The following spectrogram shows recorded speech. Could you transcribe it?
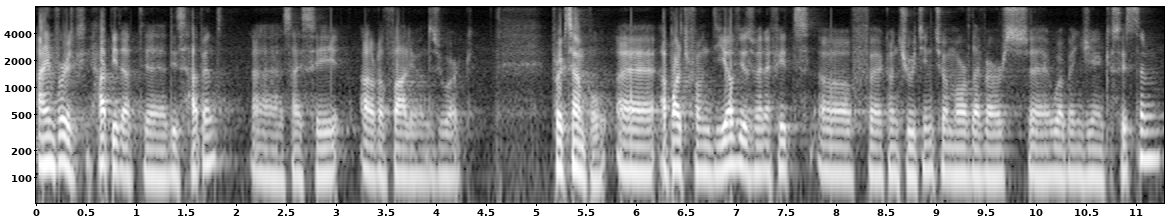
I'm very happy that uh, this happened as I see a lot of value in this work. For example, uh, apart from the obvious benefits of uh, contributing to a more diverse uh, web engine ecosystem,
